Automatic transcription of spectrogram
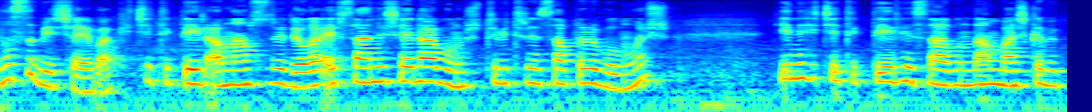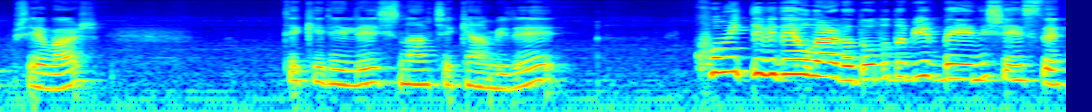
nasıl bir şey bak? Hiç etik değil anlamsız videolar. Efsane şeyler bulmuş. Twitter hesapları bulmuş. Yine hiç etik değil hesabından başka bir şey var. Tek eliyle şınav çeken biri. Komikli videolarla dolu da bir beğeni şeysi.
